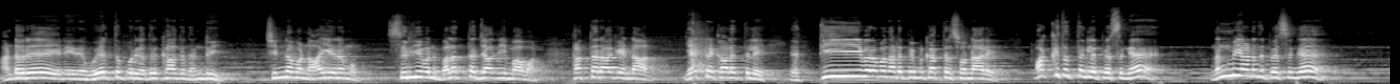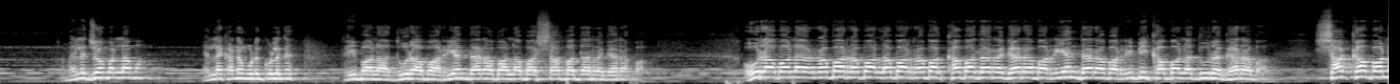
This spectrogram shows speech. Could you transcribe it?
ஆண்டவரே என்னை உயர்த்த போகிற அதற்காக நன்றி. சின்னவன் ஆயிரமும் சிறியவன் பலத்த ஜாதியுமாவான். கத்தராக நான் ஏற்ற காலத்திலே இதை தீவிரமாக நடப்பேன் கத்தர் சொன்னாரே. வாக்கு தத்துவங்களை பேசுங்க. நன்மையானது பேசுங்க. நம்ம எல்லாம் ஜோம் பண்ணலாமா? எல்லாம் கண்ணை முடிக்கொள்ளுங்க ரீபாலா தூராபா ரியந்தாராபா லபா ஷாபாதார கரபா. ஊராபாலா ரபா ரபா லபா ரபா கபாதார கரபா ரியந்தாராபா ரிபி கபாலா தூர கரபா. ಶಾಖಬಲ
